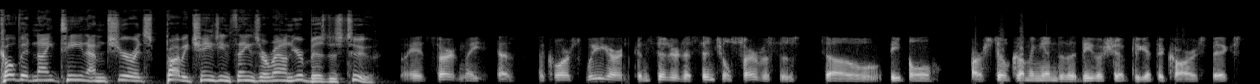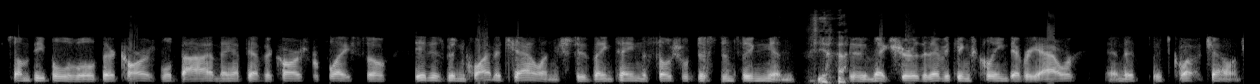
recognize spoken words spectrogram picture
COVID 19, I'm sure it's probably changing things around your business too. It certainly is. Of course, we are considered essential services, so people are still coming into the dealership to get their cars fixed. Some people will, their cars will die and they have to have their cars replaced. So it has been quite a challenge to maintain the social distancing and yeah. to make sure that everything's cleaned every hour, and it's it's quite a challenge.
